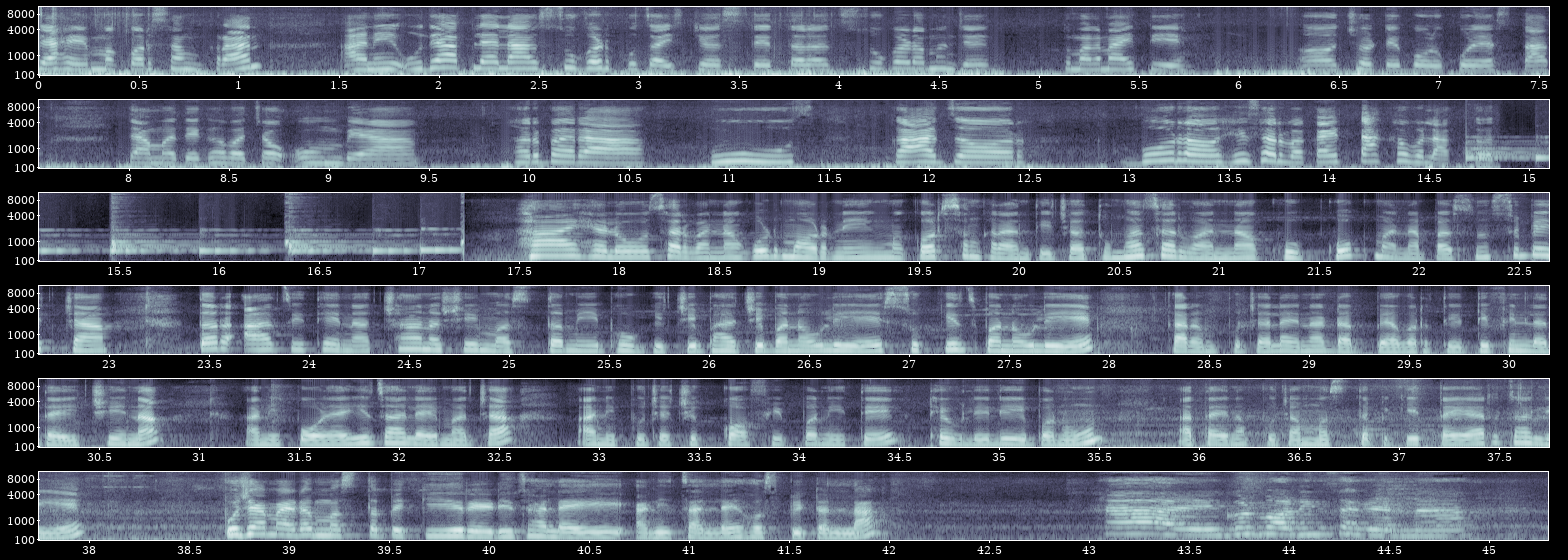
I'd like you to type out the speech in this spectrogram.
उद्या आहे मकर संक्रांत आणि उद्या आपल्याला सुगड पुजायची असते. तर सुगड म्हणजे तुम्हाला माहिती आहे छोटे बोळकुळे असतात. त्यामध्ये गव्हाच्या ओंब्या हरभरा ऊस गाजर बोरं हे सर्व काही टाकावं लागतं. हाय हॅलो सर्वांना गुड मॉर्निंग. मकर संक्रांतीच्या तुम्हा सर्वांना खूप खूप मनापासून शुभेच्छा. तर आज इथे ना छान अशी मस्त मी भोगीची भाजी बनवली आहे सुकीच बनवली आहे. कारण पूजाला आहे ना डब्यावरती टिफिनला द्यायची आहे ना. आणि पोळ्याही झाल्या आहे माझ्या. आणि पूजाची कॉफी पण इथे ठेवलेली आहे बनवून. आता आहे ना पूजा मस्तपैकी तयार झाली आहे. पूजा मॅडम मस्तपैकी रेडी झाल्या आहे आणि चालल्या आहे हॉस्पिटलला हाय गुड मॉर्निंग सगळ्यांना.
